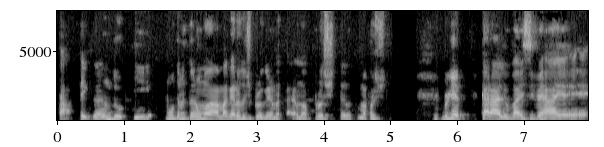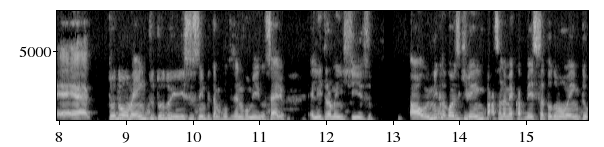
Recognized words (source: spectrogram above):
tá pegando e contratando uma, uma garota de programa, cara. Uma prostituta. Uma prostituta. Porque, caralho, vai se ferrar. É, é- é- é- todo momento, tudo isso sempre tá acontecendo comigo, sério. É literalmente isso. A única coisa que vem passa na minha cabeça a todo momento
